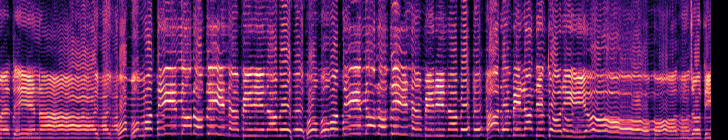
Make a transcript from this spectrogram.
মদিনায়। উম্মতি দরদি নবীর নামে, উম্মতি দরদি নবীর নামে আরে মিলাদি করিও মন যদি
